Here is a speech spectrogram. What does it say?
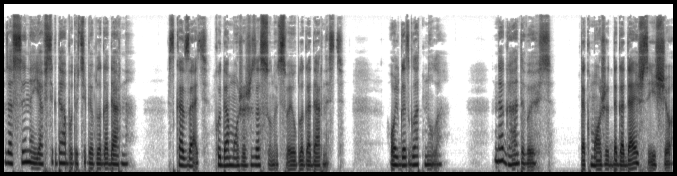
«За сына я всегда буду тебе благодарна». «Сказать, куда можешь засунуть свою благодарность?» Ольга сглотнула. «Догадываюсь». «Так, может, догадаешься еще,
